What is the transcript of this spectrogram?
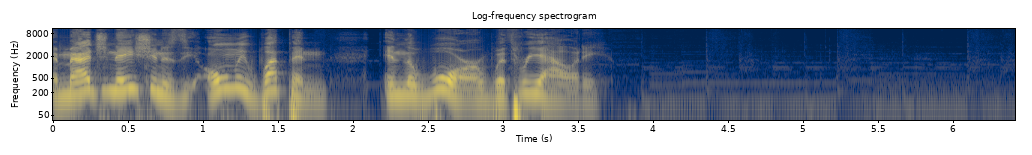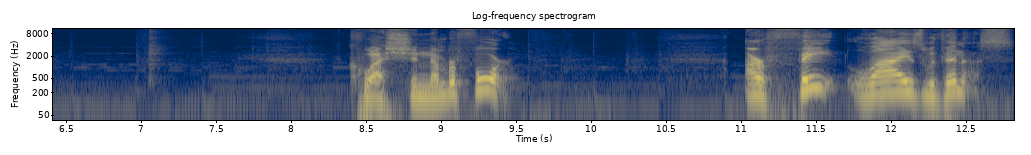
Imagination is the only weapon in the war with reality. Question number four Our fate lies within us.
